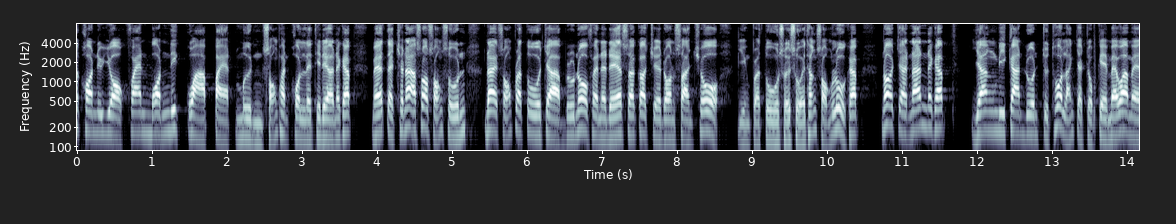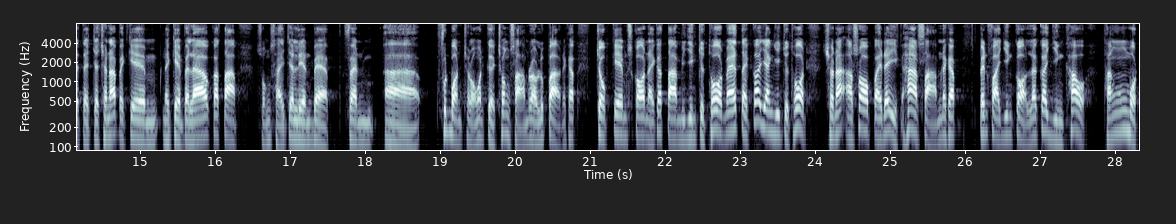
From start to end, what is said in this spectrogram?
นครนิวยอร์กแฟนบอลนี่กว่า 82,000 คนเลยทีเดียวนะครับ แมนเต็ดชนะอาร์เซนอล2-0 ได้ 2 ประตูจากบรูโน่แฟร์นันเดส แล้วก็เจดอนซานโชยิงประตูสวย ๆ ทั้ง 2 ลูกครับ นอกจากนั้นนะครับ ยังมีการดวลจุดโทษหลังจากจบเกมแม้ว่าแมนเต็ดจะชนะไปเกมในเกมไปแล้วก็ตามสงสัยจะเลียนแบบแฟนฟุตบอลฉลองวันเกิดช่อง 3 เราหรือเปล่านะครับ จบเกมสกอร์ไหนก็ตามมียิงจุดโทษแมนเต็ดก็ยังยิงจุดโทษ ชนะอาร์เซนอลไปได้อีก 5-3 นะครับ เป็นฝ่ายยิงก่อนแล้วก็ยิงเข้าทั้งหมด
